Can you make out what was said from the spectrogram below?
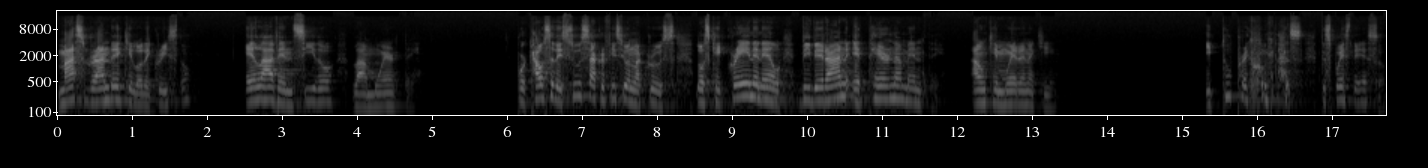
más grande que lo de Cristo? Él ha vencido la muerte. Por causa de su sacrificio en la cruz, los que creen en Él vivirán eternamente, aunque mueren aquí. Y tú preguntas después de eso,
